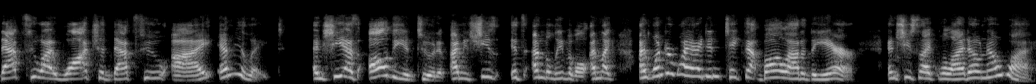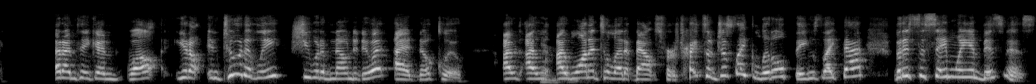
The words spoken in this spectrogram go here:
that's who I watch and that's who I emulate. And she has all the intuitive. I mean, she's it's unbelievable. I'm like, I wonder why I didn't take that ball out of the air. And she's like, Well, I don't know why. And I'm thinking, well, you know, intuitively, she would have known to do it. I had no clue. I, I. I, wanted to let it bounce first, right? So just like little things like that, but it's the same way in business.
